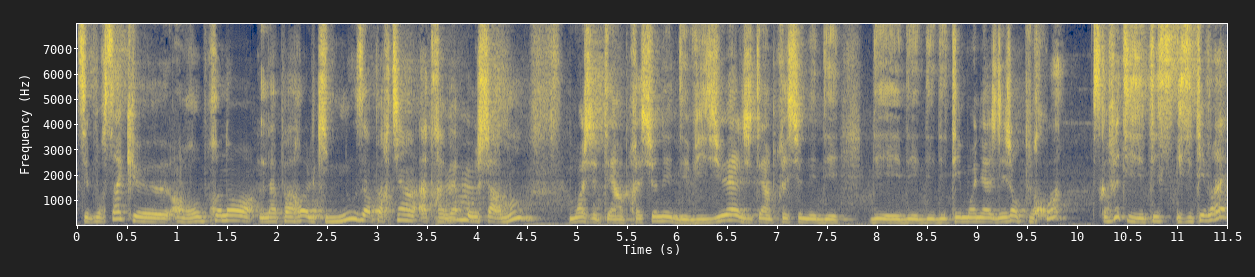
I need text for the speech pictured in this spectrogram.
c'est pour ça que en reprenant la parole qui nous appartient à travers mhm. Au Charbon, moi j'étais impressionné des visuels, j'étais impressionné des des, des, des, témoignages des gens. Pourquoi? Parce qu'en fait ils étaient ils étaient vrais.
